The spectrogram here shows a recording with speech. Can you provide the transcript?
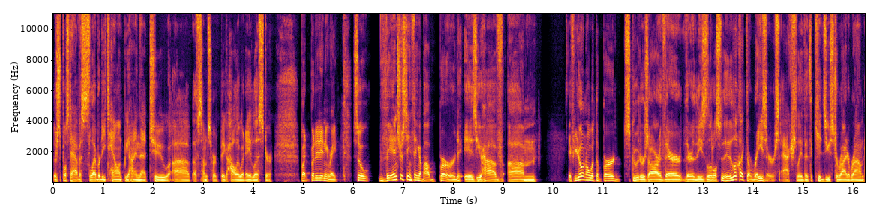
They're supposed to have a celebrity talent behind that too, uh, of some sort, big Hollywood A lister. But but at any rate, so the interesting thing about Bird is you have um, if you don't know what the bird scooters are, they're they're these little. They look like the razors actually that the kids used to ride around.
